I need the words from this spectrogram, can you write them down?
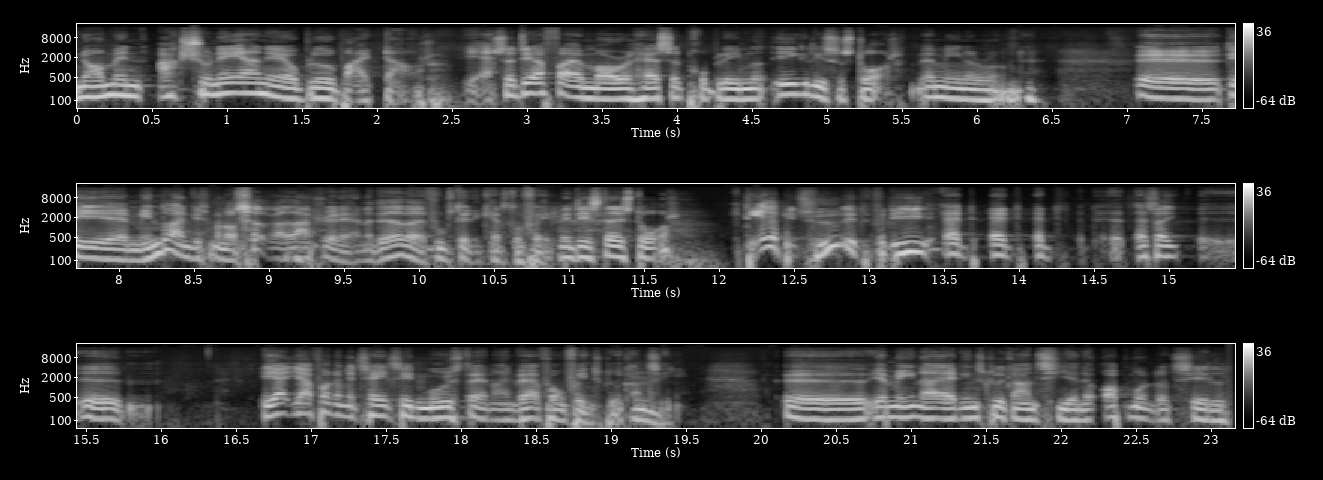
Nå, men aktionærerne er jo blevet wiped out. Ja. Så derfor er moral hazard problemet ikke lige så stort. Hvad mener du om det? Øh, det er mindre, end hvis man også havde reddet aktionærerne. Det havde været fuldstændig katastrofalt. Men det er stadig stort. Det er da betydeligt, fordi at, at, at, at altså, øh, jeg, jeg er fundamentalt set modstander af enhver form for indskydergaranti. Mm. Øh, jeg mener, at indskydergarantierne opmuntrer til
